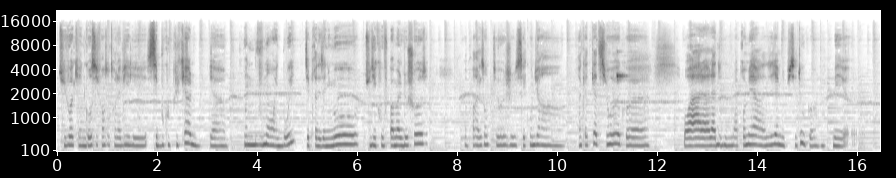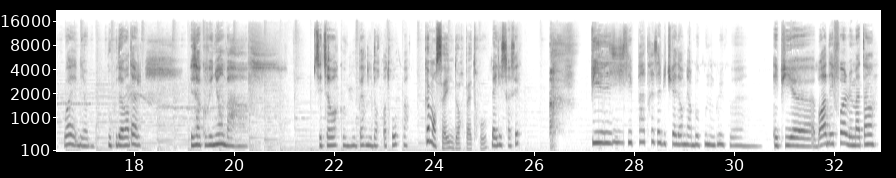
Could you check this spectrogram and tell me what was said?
tu vois qu'il y a une grosse différence entre la ville et c'est beaucoup plus calme. Il y a moins de mouvement et de bruit. Tu es près des animaux, tu découvres pas mal de choses. Par exemple, je sais conduire un, un 4x4 si on veut, quoi. Bon, la, la- la première, la deuxième, et puis c'est tout, quoi. Mais euh, ouais, il y a beaucoup d'avantages. Les inconvénients, bah. C'est de savoir que mon père ne dort pas trop, quoi. Comment ça, il dort pas trop? Bah, il est stressé. Puis il est pas très habitué à dormir beaucoup non plus, quoi. Et puis, euh, bah, des fois, le matin,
